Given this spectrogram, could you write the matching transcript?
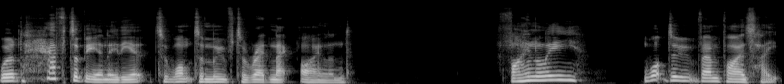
would have to be an idiot to want to move to Redneck Island. Finally, what do vampires hate?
